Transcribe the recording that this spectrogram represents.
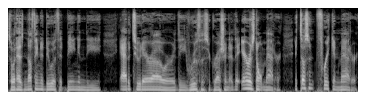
So it has nothing to do with it being in the Attitude Era or the Ruthless Aggression. The eras don't matter. It doesn't freaking matter.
